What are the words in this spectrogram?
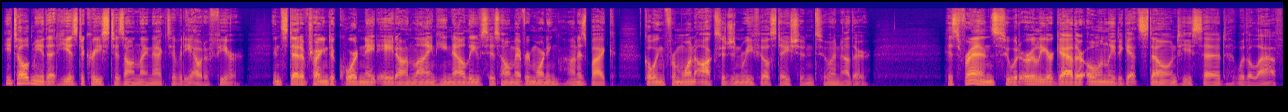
He told me that he has decreased his online activity out of fear. Instead of trying to coordinate aid online, he now leaves his home every morning on his bike, going from one oxygen refill station to another. His friends, who would earlier gather only to get stoned, he said with a laugh,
